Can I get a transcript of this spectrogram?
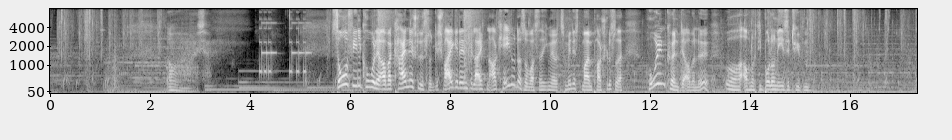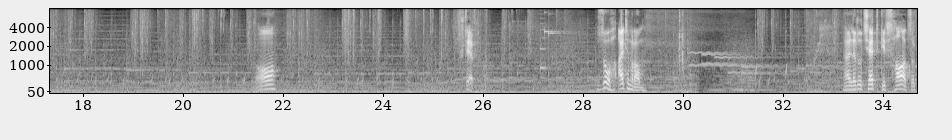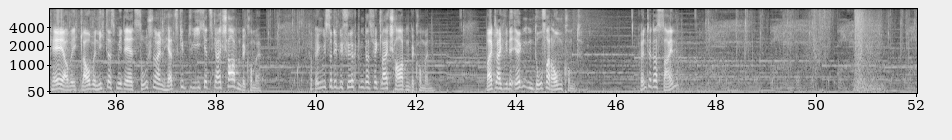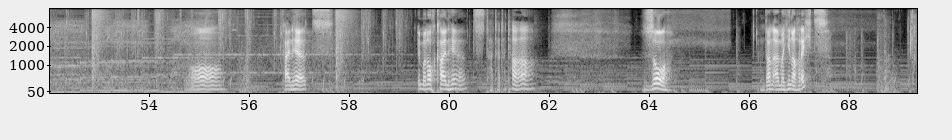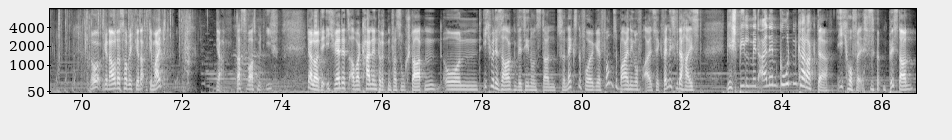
So viel Kohle, aber keine Schlüssel. Geschweige denn vielleicht ein Arcade oder sowas, dass ich mir zumindest mal ein paar Schlüssel holen könnte. Aber nö. Oh, auch noch die Bolognese-Typen. Oh. Stirb. So, Itemraum. Ja, Little Chat gives Hearts, okay, aber ich glaube nicht, dass mir der jetzt so schnell ein Herz gibt, wie ich jetzt gleich Schaden bekomme. Ich habe irgendwie so die Befürchtung, dass wir gleich Schaden bekommen. Weil gleich wieder irgendein doofer Raum kommt. Könnte das sein? Oh. Kein Herz. Immer noch kein Herz. Ta ta ta ta. So. Und dann einmal hier nach rechts. Oh, genau das habe ich gemeint. Ja, das war's mit Eve. Ja, Leute, ich werde jetzt aber keinen dritten Versuch starten. Und ich würde sagen, wir sehen uns dann zur nächsten Folge von The Binding of Isaac, wenn es wieder heißt, wir spielen mit einem guten Charakter. Ich hoffe es. Bis dann.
